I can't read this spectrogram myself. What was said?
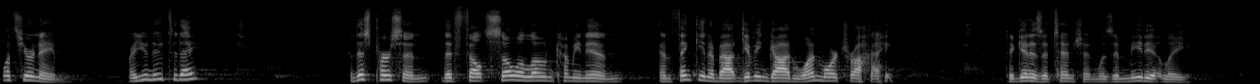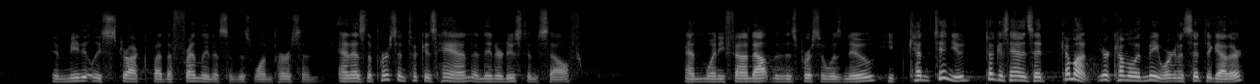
What's your name? Are you new today? And this person that felt so alone coming in and thinking about giving God one more try to get his attention was immediately immediately struck by the friendliness of this one person. And as the person took his hand and introduced himself, and when he found out that this person was new, he continued, took his hand and said, Come on, you're coming with me. We're going to sit together.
